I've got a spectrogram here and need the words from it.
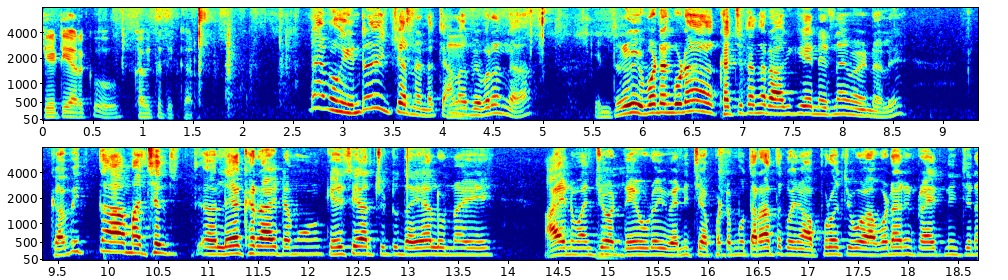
కేటీఆర్కు కవిత దిక్కారు. నేను ఒక ఇంటర్వ్యూ ఇచ్చారు నిన్న చాలా వివరంగా. ఇంటర్వ్యూ ఇవ్వడం కూడా ఖచ్చితంగా రాజకీయ నిర్ణయం ఉండాలి. కవిత మధ్య లేఖ రాయటము కేసీఆర్ చుట్టూ దయాలు ఉన్నాయి ఆయన మంచివాడు దేవుడు ఇవన్నీ చెప్పటము తర్వాత కొంచెం అప్రోచ్ అవ్వడానికి ప్రయత్నించిన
